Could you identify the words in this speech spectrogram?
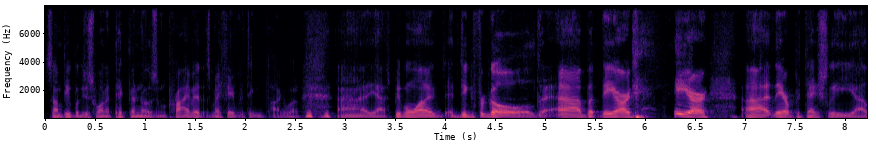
Some people just want to pick their nose in private. It's my favorite thing to talk about. uh, yes, people want to dig for gold, uh, but they are they are uh, they are potentially uh,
